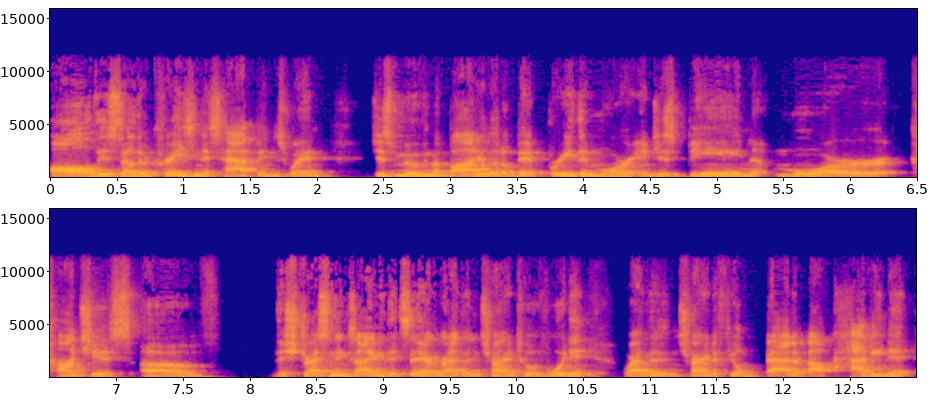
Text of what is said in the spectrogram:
all this other craziness happens when just moving the body a little bit, breathing more, and just being more conscious of the stress and anxiety that's there rather than trying to avoid it, rather than trying to feel bad about having it.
